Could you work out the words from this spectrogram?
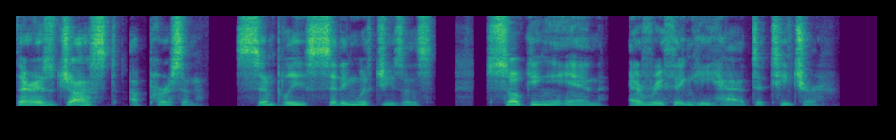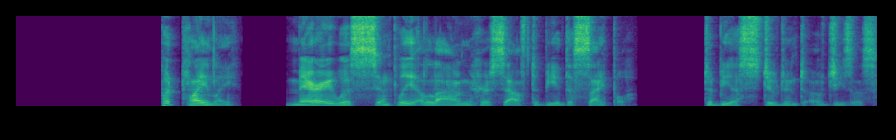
There is just a person simply sitting with Jesus, soaking in everything he had to teach her. Put plainly, Mary was simply allowing herself to be a disciple, to be a student of Jesus.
